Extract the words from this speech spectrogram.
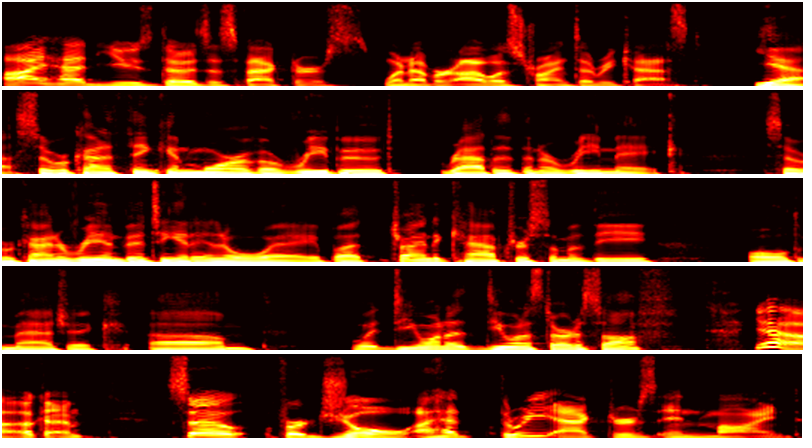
I had used those as factors whenever I was trying to recast. Yeah, so we're kind of thinking more of a reboot rather than a remake. So we're kind of reinventing it in a way, but trying to capture some of the old magic. Um, what do you want to do? You want to start us off? Yeah. Okay. So for Joel, I had three actors in mind.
